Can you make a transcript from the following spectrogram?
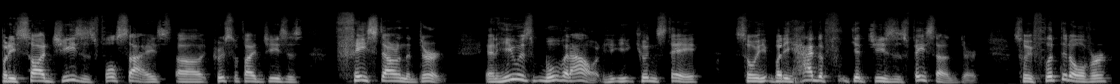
but he saw Jesus full size, uh, crucified Jesus face down in the dirt, and he was moving out. He, he couldn't stay, so he but he had to get Jesus' face out of the dirt. So he flipped it over,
